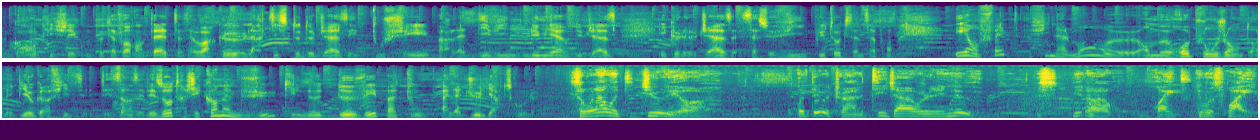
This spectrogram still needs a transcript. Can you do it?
un grand cliché qu'on peut avoir en tête, à savoir que l'artiste de jazz est touché par la divine lumière du jazz et que le jazz, ça se vit plutôt que ça ne s'apprend. Et en fait, finalement, euh, en me replongeant dans les biographies des uns et des autres, j'ai quand même vu qu'ils ne devaient pas tout à la Juilliard School. So when I went to Juilliard, what they were trying to teach, I already knew. you know, white, it was white.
